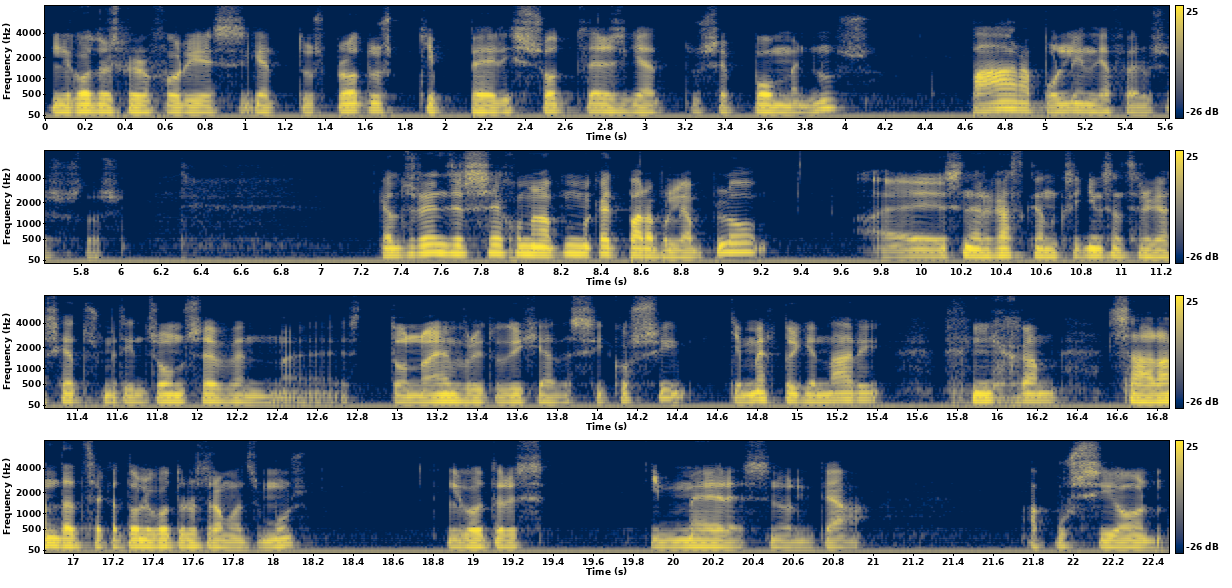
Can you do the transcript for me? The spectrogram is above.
λιγότερες πληροφορίες για τους πρώτους και περισσότερες για τους επόμενους. Πάρα πολύ ενδιαφέρουσες ωστόσο. Για τους Rangers έχουμε να πούμε κάτι πάρα πολύ απλό. Ε, συνεργάστηκαν, ξεκίνησαν τη συνεργασία τους με την Zone 7 ε, το Νοέμβριο του 2020 και μέχρι το Γενάρη είχαν 40% λιγότερους τραυματισμούς, λιγότερες ημέρες συνολικά απουσιών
